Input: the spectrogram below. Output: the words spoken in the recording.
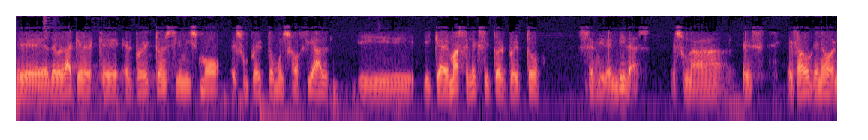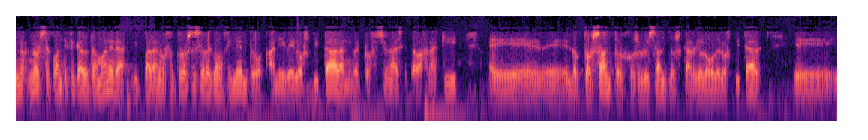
Eh, de verdad que, el proyecto en sí mismo es un proyecto muy social y, que además el éxito del proyecto se mide en vidas. Es una es, es algo que no, no, se cuantifica de otra manera y para nosotros ese reconocimiento a nivel hospital, a nivel profesionales que trabajan aquí, eh, el doctor Santos, José Luis Santos, cardiólogo del hospital, eh,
